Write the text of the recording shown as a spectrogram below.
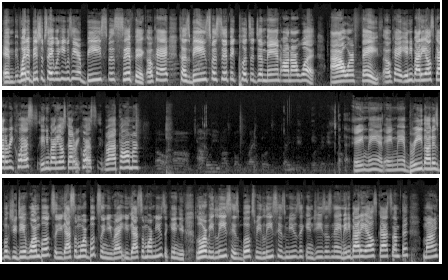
And what did Bishop say when he was here? Be specific, okay? Because being specific puts a demand on our what? Our faith. Okay. Anybody else got a request? Anybody else got a request? Rod Palmer? Amen. Amen. Breathe on his books. You did one book, so you got some more books in you, right? You got some more music in you. Lord, release his books, release his music in Jesus' name. Anybody else got something? Mommy?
